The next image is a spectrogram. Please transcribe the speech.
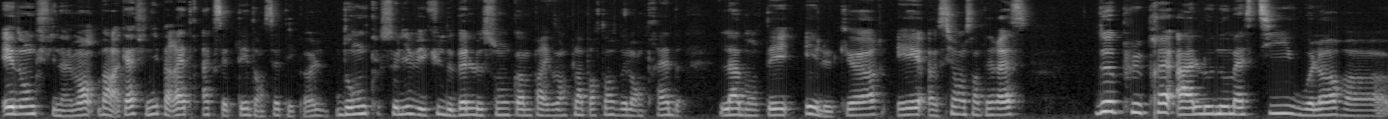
Et donc finalement, Baraka finit par être accepté dans cette école. Donc ce livre véhicule de belles leçons comme par exemple l'importance de l'entraide, la bonté et le cœur. Et euh, si on s'intéresse de plus près à l'onomastie ou alors euh,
